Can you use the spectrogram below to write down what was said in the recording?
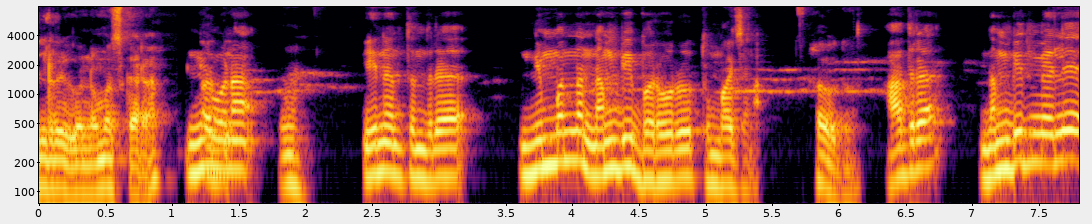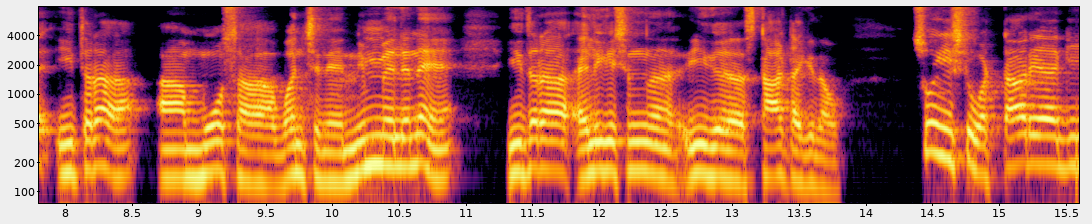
ಎಲ್ರಿಗೂ ನಮಸ್ಕಾರ. ನೀವು ಏನಂತಂದ್ರೆ ನಿಮ್ಮನ್ನ ನಂಬಿ ಬರೋರು ತುಂಬಾ ಜನ. ಹೌದು. ಆದ್ರೆ ನಂಬಿದ ಮೇಲೆ ಈ ತರ ಆ, ಮೋಸ ವಂಚನೆ ನಿಮ್ಮ ಮೇಲೆನೆ ಈ ತರ ಅಲಿಗೇಷನ್ ಈಗ ಸ್ಟಾರ್ಟ್ ಆಗಿದಾವ್. ಸೊ ಇಷ್ಟು ಒಟ್ಟಾರೆಯಾಗಿ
